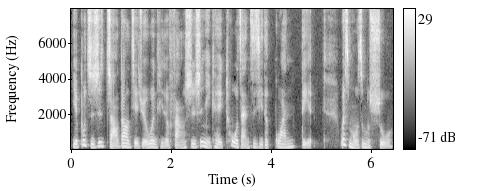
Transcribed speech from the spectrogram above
也不只是找到解决问题的方式，是你可以拓展自己的观点。为什么我这么说？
